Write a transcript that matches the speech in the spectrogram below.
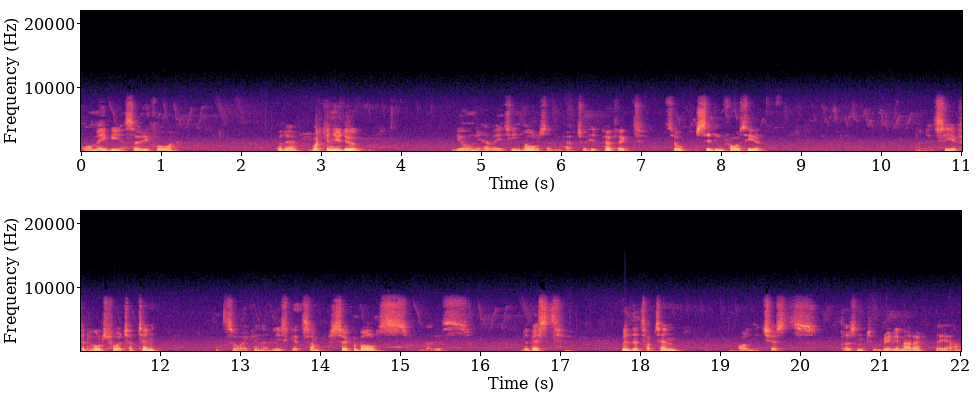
or maybe a 34. But uh, what can you do? You only have 18 holes and you have to hit perfect. So sitting fourth here. Let's see if it holds for a top 10. So I can at least get some circle balls. That is the best with the top 10. All the chests doesn't really matter. They are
